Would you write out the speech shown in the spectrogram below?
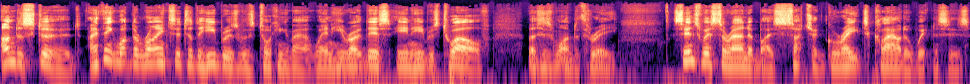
understood, I think, what the writer to the Hebrews was talking about when he wrote this in Hebrews 12, verses 1 to 3. Since we're surrounded by such a great cloud of witnesses,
